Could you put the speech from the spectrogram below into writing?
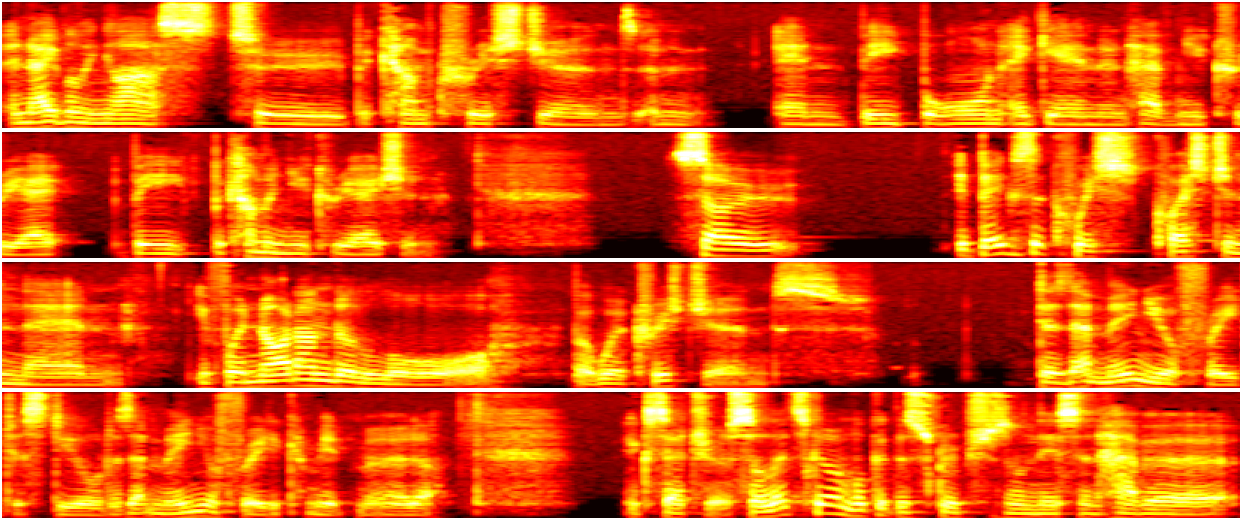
enabling us to become Christians and and be born again and have new create be become a new creation. So it begs the question then if we're not under law, but we're Christians, does that mean you're free to steal? Does that mean you're free to commit murder? Etc. So let's go and look at the scriptures on this and have a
